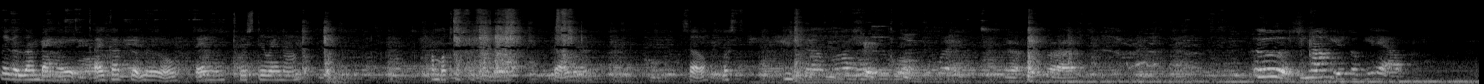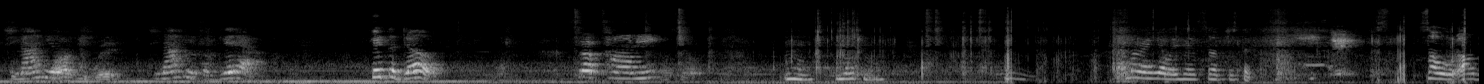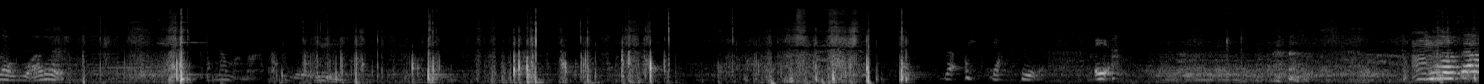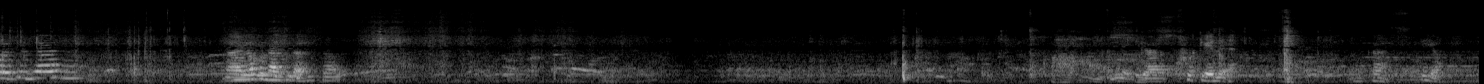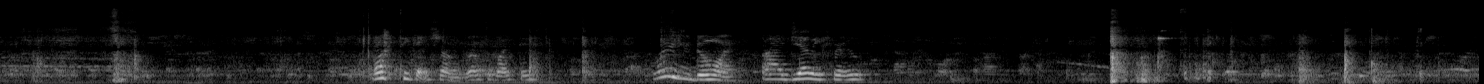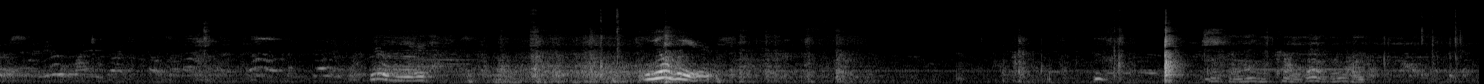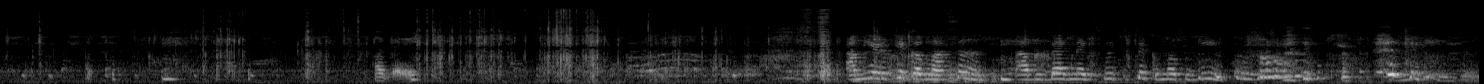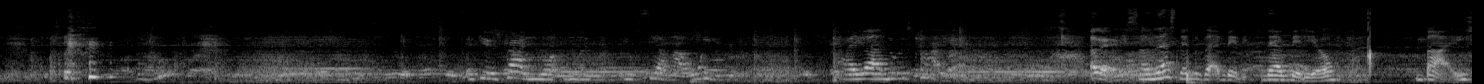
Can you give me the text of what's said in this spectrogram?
Take a lumber I got the little thing twisted right now. I'm gonna twist it to the other. So let's. Ooh, she's not here, so get out. She's not here. She's not here, so get out. Hit the dough. What's up, Tommy? Mm, I'm looking. Mm. I'm gonna get with his up just to so all the water. No, mama. So, yeah, here we go. Yeah. You want salad too, Jasmine? Nah, I forgot you got the salad. Got a crook in it. Okay, still. Oh, I think that's something wrong to like this. What are you doing? Uh, jelly fruit. You're weird. You're weird. Okay. I'm here to pick up my son. I'll be back next week to pick him up again. If you try, you want you you'll see I'm not weird. All you gotta do is try. Okay, so that's the end of that video. That video. Bye.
